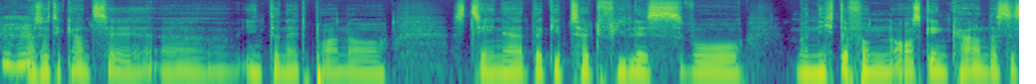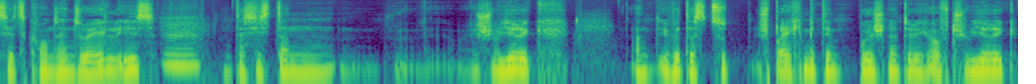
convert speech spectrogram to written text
Mhm. Also die ganze äh, Internet-Porno-Szene, da gibt es halt vieles, wo man nicht davon ausgehen kann, dass das jetzt konsensuell ist. Mhm. Das ist dann schwierig über das zu sprechen mit dem Burschen natürlich oft schwierig,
